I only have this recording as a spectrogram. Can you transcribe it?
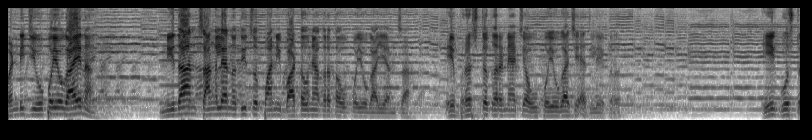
पंडितजी उपयोग आहे ना? निदान चांगल्या नदीचं पाणी बाटवण्याकरता उपयोग आहे यांचा. हे भ्रष्ट करण्याच्या उपयोगाचे आहेत लेकर. एक गोष्ट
